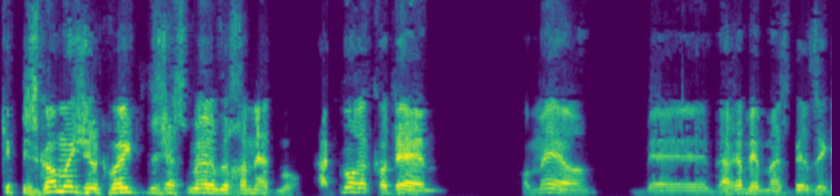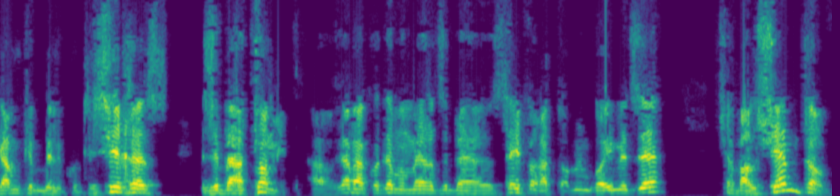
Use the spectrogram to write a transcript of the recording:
כפסגומו של כבוי קדוש הסמר וחומי אדמו"ר. האדמו"ר הקודם אומר, והרבא מסביר את זה גם כן בלקוטי סיכס, זה באטומית. הרבא הקודם אומר את זה בספר אטומים, רואים את זה, שהבעל שם טוב,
